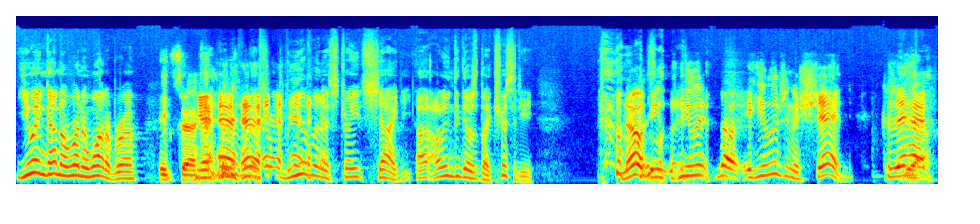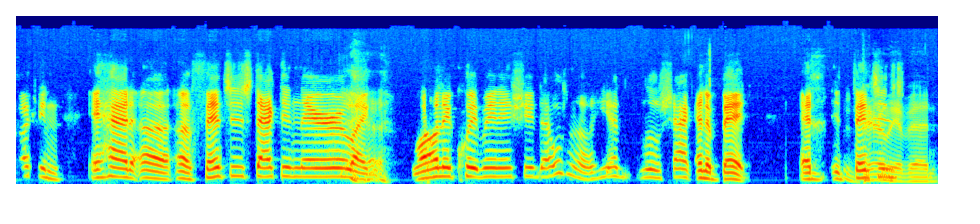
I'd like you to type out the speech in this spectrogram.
you ain't got no running water, bro. Exactly. You live in Yeah. a, you live in a straight shack. I, I don't even think there was electricity. no, he he li- no, he lives in a shed because it had fucking it had uh, uh fences stacked in there, like lawn equipment and shit. That wasn't a he had a little shack and a bed. And it barely a bed.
